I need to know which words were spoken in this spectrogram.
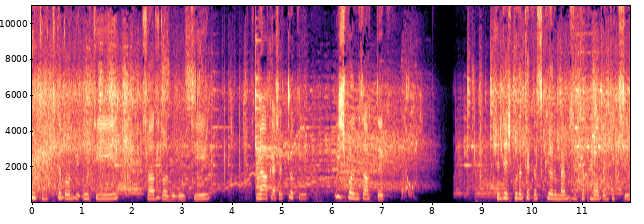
ulti bittika doğru bir ulti. Sağda doğru bir ulti. Ve arkadaşlar çok iyi. İlk golümüzü attık. Şimdi işte burada tekrar sıkıyorum ben bizim takım olacak gitsin.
